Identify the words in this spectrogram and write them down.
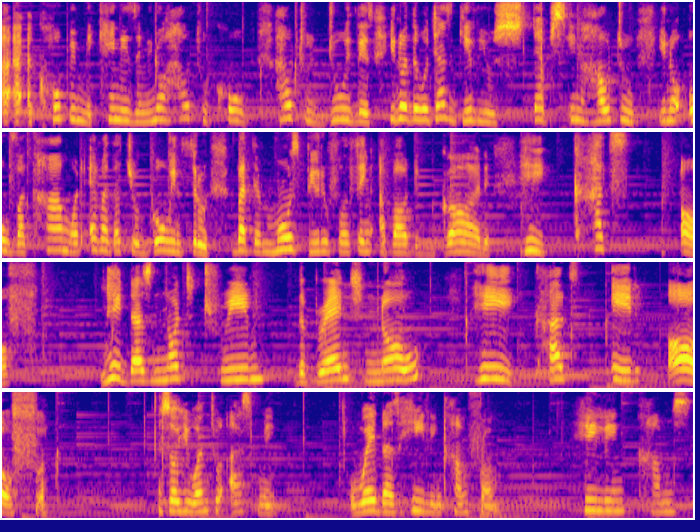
a, a, coping mechanism. You know how to cope, how to do this. You know, they will just give you steps in how to, you know, overcome whatever that you're going through. But the most beautiful thing about God, He cuts off. He does not trim the branch. No, He cuts it off. So you want to ask me, where does healing come from? Healing comes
